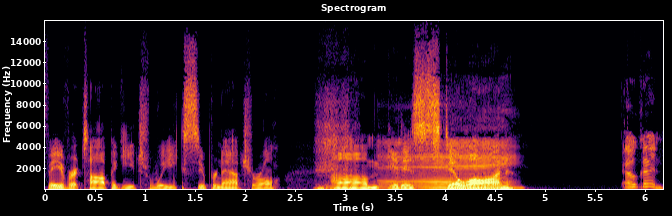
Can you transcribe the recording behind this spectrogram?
favorite topic each week, Supernatural. Um, it is still on. Hey. Oh, good.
